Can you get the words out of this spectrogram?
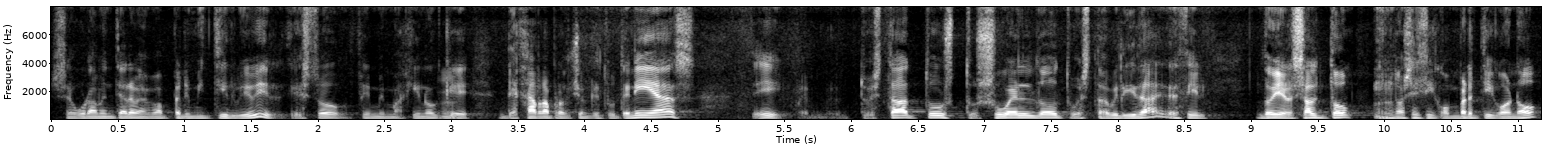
seguramente ahora me va a permitir vivir. Esto, en fin, me imagino que mm. dejar la profesión que tú tenías, tu estatus, tu sueldo, tu estabilidad, es decir, doy el salto, no sé si con vértigo o no,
